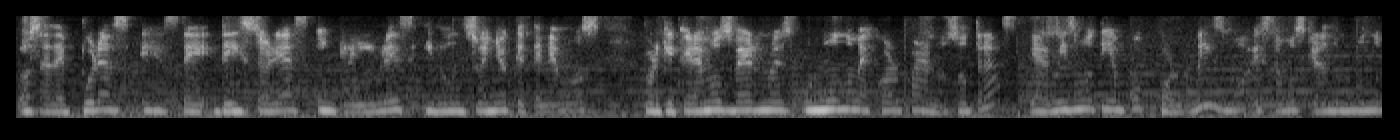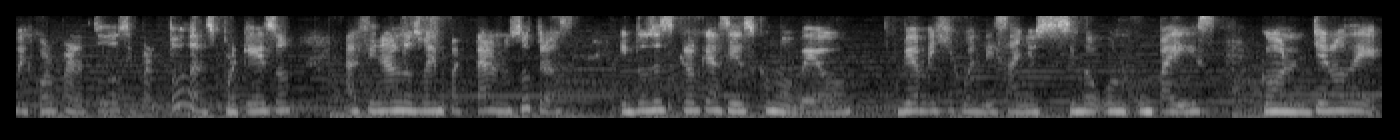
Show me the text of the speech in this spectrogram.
o sea, de puras, este, de historias increíbles y de un sueño que tenemos porque queremos ver un mundo mejor para nosotras y al mismo tiempo, por lo mismo, estamos creando un mundo mejor para todos y para todas, porque eso al final nos va a impactar a nosotros. Entonces creo que así es como veo veo a México en 10 años siendo un, país con, lleno de,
